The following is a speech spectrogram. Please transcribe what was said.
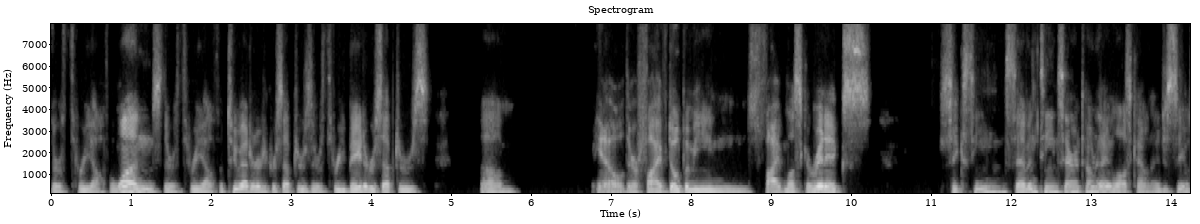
there are three alpha ones, there are three alpha two adrenergic receptors, there are three beta receptors. Um, you know, there are five dopamines, five muscarinics, 16, 17 serotonin. I lost count. I just you know,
